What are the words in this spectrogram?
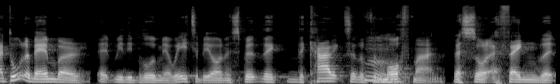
I don't remember it really blowing me away, to be honest, but the, the character of the Hmm. Mothman, this sort of thing that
